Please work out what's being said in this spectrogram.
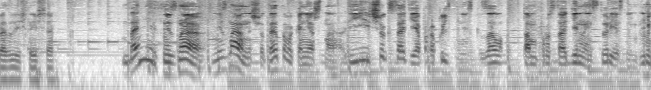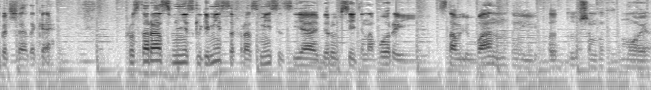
различные все. Да нет, не знаю. Не знаю насчет этого, конечно. И еще, кстати, я про пыль не сказал. Там просто отдельная история с ним, небольшая такая. Просто раз в несколько месяцев, раз в месяц я беру все эти наборы и ставлю в ванну и под душем их мою.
